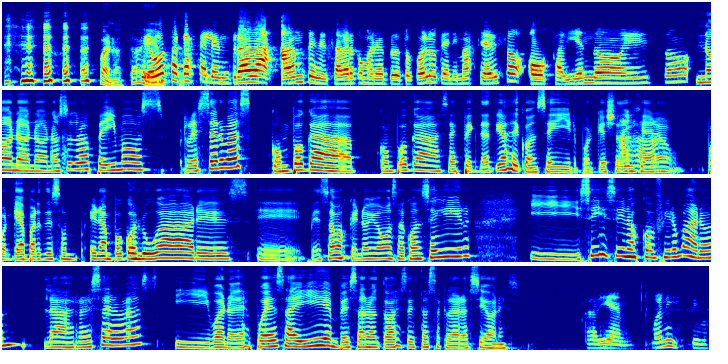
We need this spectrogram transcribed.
Bueno, está Pero bien. vos sacaste la entrada antes de saber cómo era el protocolo, ¿te animaste a eso? ¿O sabiendo eso? No, no, no. Nosotros pedimos reservas con poca, con pocas expectativas de conseguir, porque yo dije, no, porque aparte son, eran pocos lugares, eh, pensamos que no íbamos a conseguir. Y sí, sí, nos confirmaron las reservas y bueno, después ahí empezaron todas estas aclaraciones. Está bien, buenísimo.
